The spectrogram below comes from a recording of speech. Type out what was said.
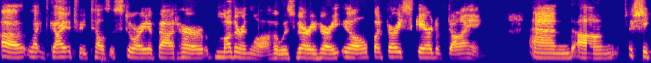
uh, like Gayatri tells a story about her mother-in-law who was very, very ill, but very scared of dying. And um, she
